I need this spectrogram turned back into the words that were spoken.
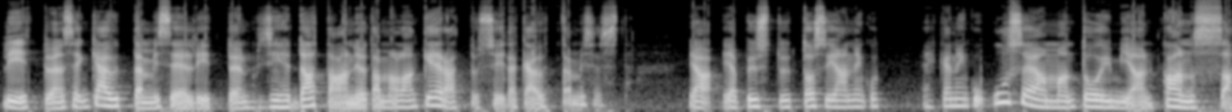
liittyen, sen käyttämiseen liittyen, siihen dataan, jota me ollaan kerätty siitä käyttämisestä. Ja, ja pystyy tosiaan niin ehkä niin kuin useamman toimijan kanssa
